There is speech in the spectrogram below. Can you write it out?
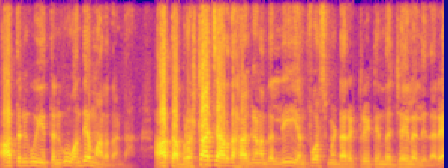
ಆತನಿಗೂ ಈತನಿಗೂ ಒಂದೇ ಮಾನದಂಡ. ಆತ ಭ್ರಷ್ಟಾಚಾರದ ಹಗರಣದಲ್ಲಿ ಎನ್ಫೋರ್ಸ್ಮೆಂಟ್ ಡೈರೆಕ್ಟರೇಟಿಂದ ಜೈಲಲ್ಲಿದ್ದಾರೆ.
